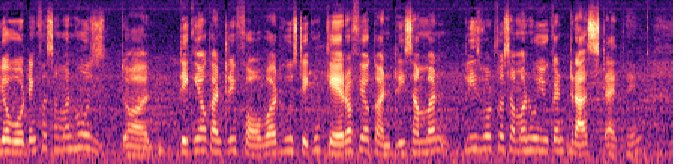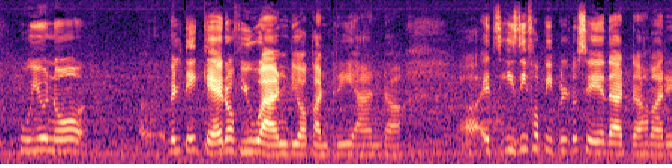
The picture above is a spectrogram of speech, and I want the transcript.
You're voting for someone who's uh, taking your country forward, who's taking care of your country. Someone, please vote for someone who you can trust. I think, who you know uh, will take care of you and your country and. Uh, इट्स ईजी फॉर पीपल टू से दैट हमारे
